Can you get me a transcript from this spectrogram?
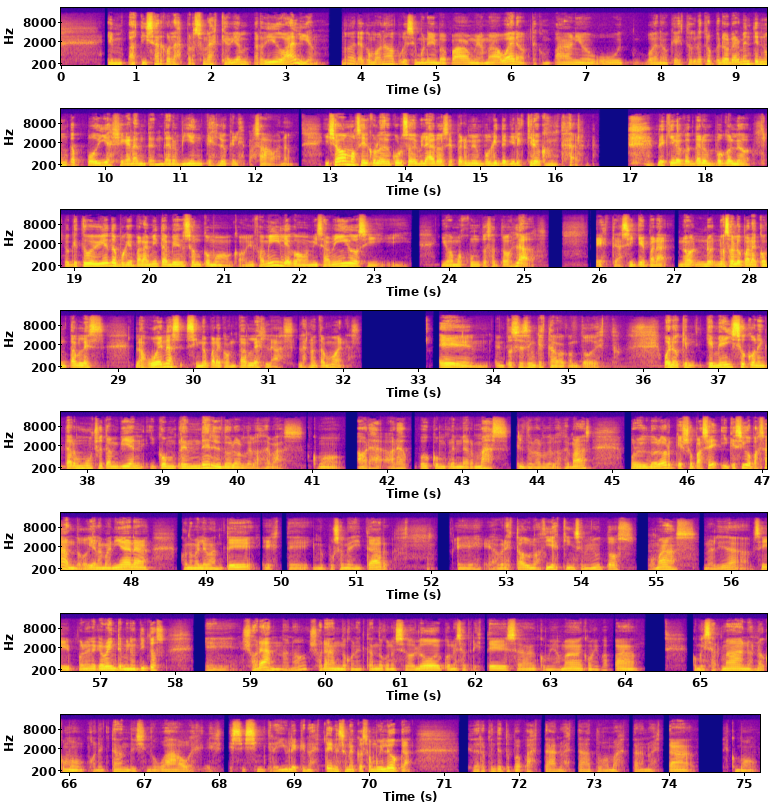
empatizar con las personas que habían perdido a alguien. ¿no? Era como, no, porque se murió mi papá o mi mamá, bueno, te acompaño, uy, bueno, que esto, que lo otro, pero realmente nunca podía llegar a entender bien qué es lo que les pasaba, ¿no? Y ya vamos a ir con lo del curso de milagros, espérenme un poquito que les quiero contar. les quiero contar un poco lo, lo, que estuve viviendo, porque para mí también son como, como mi familia, como mis amigos y, y vamos juntos a todos lados. Este, así que para, no, no, no, solo para contarles las buenas, sino para contarles las, las no tan buenas. Eh, entonces, ¿en qué estaba con todo esto? Bueno, que, que, me hizo conectar mucho también y comprender el dolor de los demás. Como ahora, ahora puedo comprender más el dolor de los demás por el dolor que yo pasé y que sigo pasando. Hoy a la mañana, cuando me levanté este, y me puse a meditar, eh, habré estado unos 10, 15 minutos o más, en realidad, sí, ponerle que 20 minutitos, eh, llorando, ¿no? Llorando, conectando con ese dolor, con esa tristeza, con mi mamá, con mi papá, con mis hermanos, ¿no? Como conectando, diciendo, wow, es, es, increíble que no estén, es una cosa muy loca. de repente tu papá está, no está, tu mamá está, no está. Como,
